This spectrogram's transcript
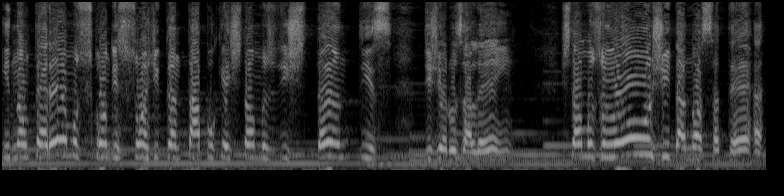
E não teremos condições de cantar porque estamos distantes de Jerusalém, estamos longe da nossa terra.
